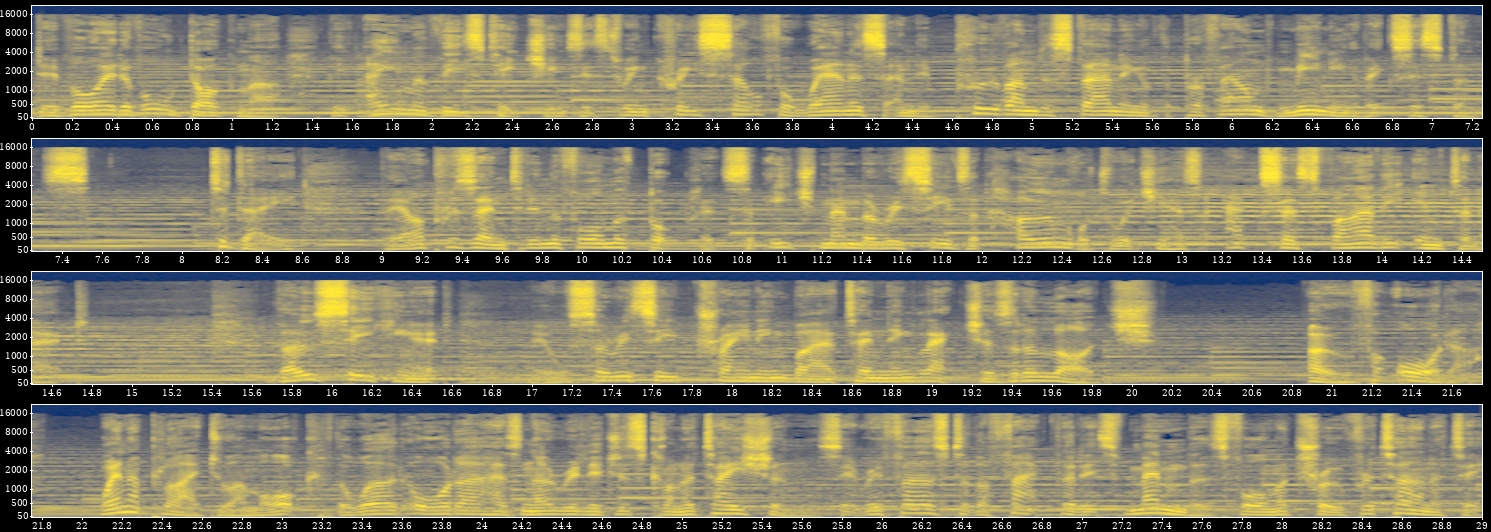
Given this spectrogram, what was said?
Devoid of all dogma, the aim of these teachings is to increase self awareness and improve understanding of the profound meaning of existence. Today, they are presented in the form of booklets that each member receives at home or to which he has access via the internet. Those seeking it may also receive training by attending lectures at a lodge. O for order. When applied to AMORC, the word order has no religious connotations. It refers to the fact that its members form a true fraternity.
